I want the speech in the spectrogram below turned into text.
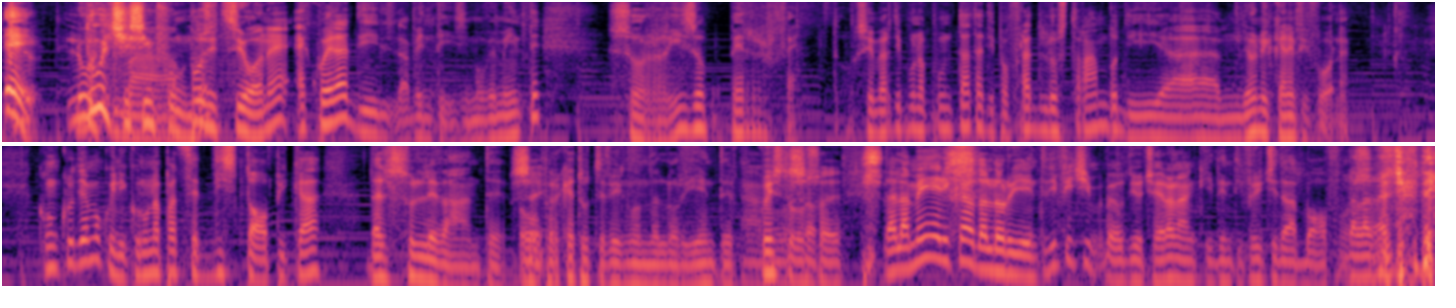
e dulcis in fondo. posizione è quella di, la ventesima ovviamente, sorriso perfetto. Sembra tipo una puntata tipo Fred lo strambo di eh, Leone il cane fifone. Concludiamo quindi con una pazzia distopica dal sollevante. Sì. Oh, perché tutte vengono dall'Oriente? Ah, Questo lo lo so. Dall'America o dall'Oriente? Difficile. Beh, oddio, c'erano anche i dentifrici della Bofors. Dalla- eh. dei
